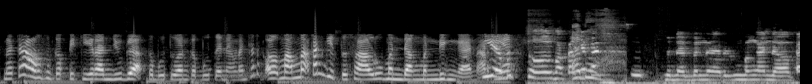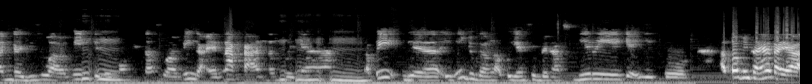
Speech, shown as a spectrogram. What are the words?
mereka langsung kepikiran juga kebutuhan-kebutuhan yang lain kan kalau mama kan gitu selalu mendang-mending kan iya betul makanya aduh. kan benar-benar mengandalkan gaji suami mm -mm. gitu mau minta suami nggak enak kan tentunya mm -mm. tapi dia ini juga nggak punya sebenarnya sendiri kayak gitu atau misalnya kayak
